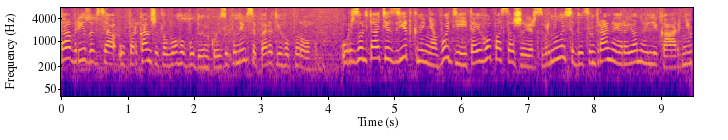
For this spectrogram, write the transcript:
та врізався у паркан житлового будинку і зупинився перед його порогом. У результаті зіткнення водій та його пасажир звернулися до центральної районної лікарні,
